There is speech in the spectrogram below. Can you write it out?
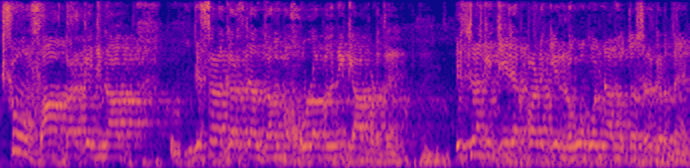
شو فاں کر کے جناب، جس طرح کرتے ہیں، دم بخولا پتہ نہیں کیا پڑھتے ہیں۔ اس طرح کی چیزیں پڑھ کے لوگوں کو جناب متاثر کرتے ہیں۔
